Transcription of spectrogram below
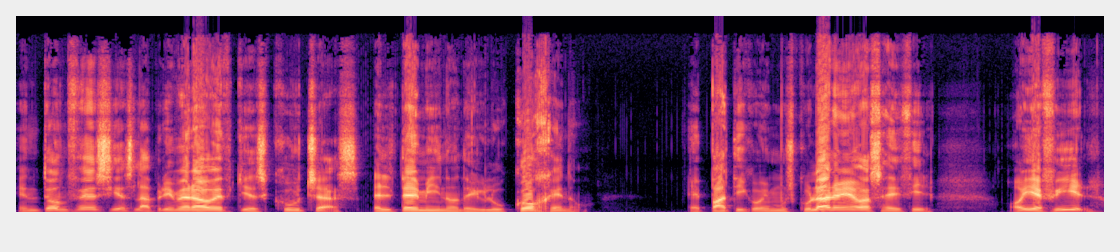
Entonces, si es la primera vez que escuchas el término de glucógeno hepático y muscular, me vas a decir, oye Phil,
